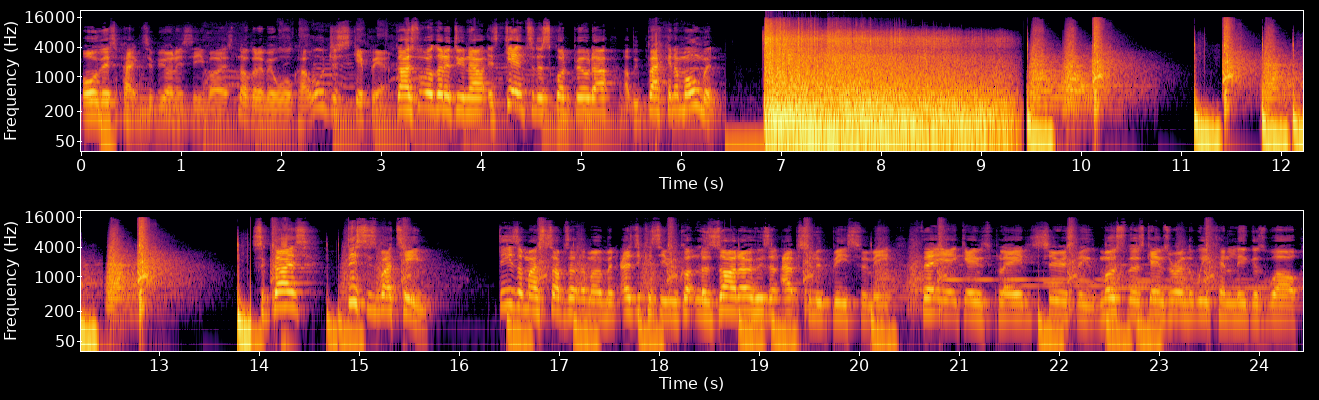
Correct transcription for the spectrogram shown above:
Or this pack to be honest either it's not gonna be a walkout. We'll just skip it. Guys what we're gonna do now is get into the squad builder. I'll be back in a moment So guys, this is my team. These are my subs at the moment. As you can see, we've got Lozano, who's an absolute beast for me. 38 games played. Seriously, most of those games were in the weekend league as well.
